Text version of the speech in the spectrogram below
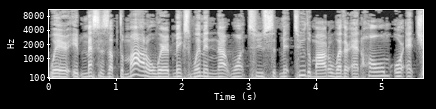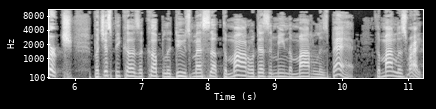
where it messes up the model, where it makes women not want to submit to the model, whether at home or at church. But just because a couple of dudes mess up the model doesn't mean the model is bad. The model is right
